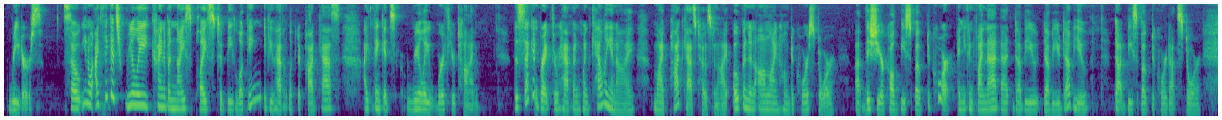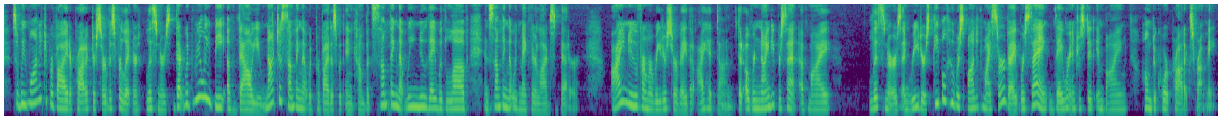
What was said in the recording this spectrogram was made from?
readers. So, you know, I think it's really kind of a nice place to be looking. If you haven't looked at podcasts, I think it's really worth your time. The second breakthrough happened when Kelly and I, my podcast host and I, opened an online home decor store uh, this year called Bespoke Decor. And you can find that at www.bespokedecor.store. So we wanted to provide a product or service for listeners that would really be of value, not just something that would provide us with income, but something that we knew they would love and something that would make their lives better. I knew from a reader survey that I had done that over 90% of my listeners and readers, people who responded to my survey were saying they were interested in buying home decor products from me.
